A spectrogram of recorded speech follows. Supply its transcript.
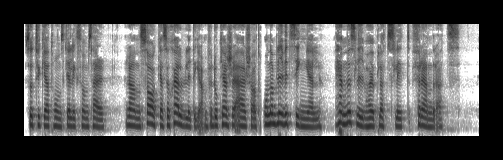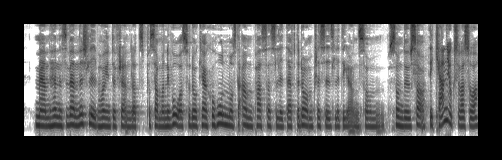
så tycker jag att hon ska liksom så här ransaka sig själv lite grann. För då kanske det är så att hon har blivit singel. Hennes liv har ju plötsligt förändrats. Men hennes vänners liv har ju inte förändrats på samma nivå så då kanske hon måste anpassa sig lite efter dem precis lite grann som, som du sa. Det kan ju också vara så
